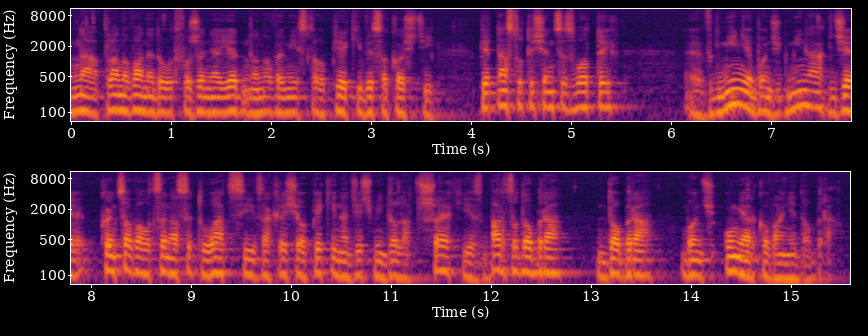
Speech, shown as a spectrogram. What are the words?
na planowane do utworzenia jedno nowe miejsce opieki wysokości 15 tysięcy złotych e, w gminie bądź gminach, gdzie końcowa ocena sytuacji w zakresie opieki nad dziećmi do lat 3 jest bardzo dobra dobra bądź umiarkowanie dobra.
